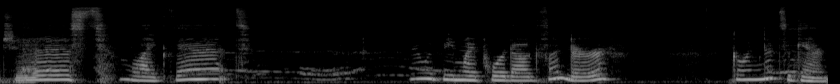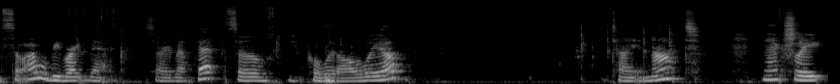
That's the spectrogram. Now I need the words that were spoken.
just like that. That would be my poor dog Thunder going nuts again. So I will be right back. Sorry about that. So you pull it all the way up, tie a knot, and actually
